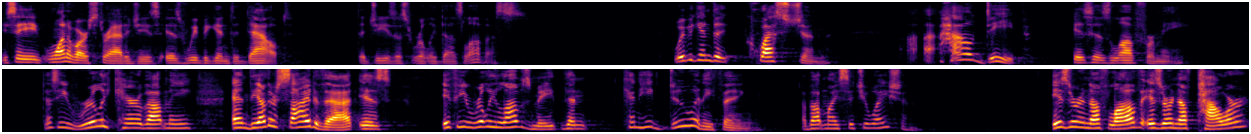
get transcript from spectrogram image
You see, one of our strategies is we begin to doubt that Jesus really does love us. We begin to question uh, how deep is his love for me? Does he really care about me? And the other side of that is if he really loves me, then can he do anything about my situation? Is there enough love? Is there enough power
